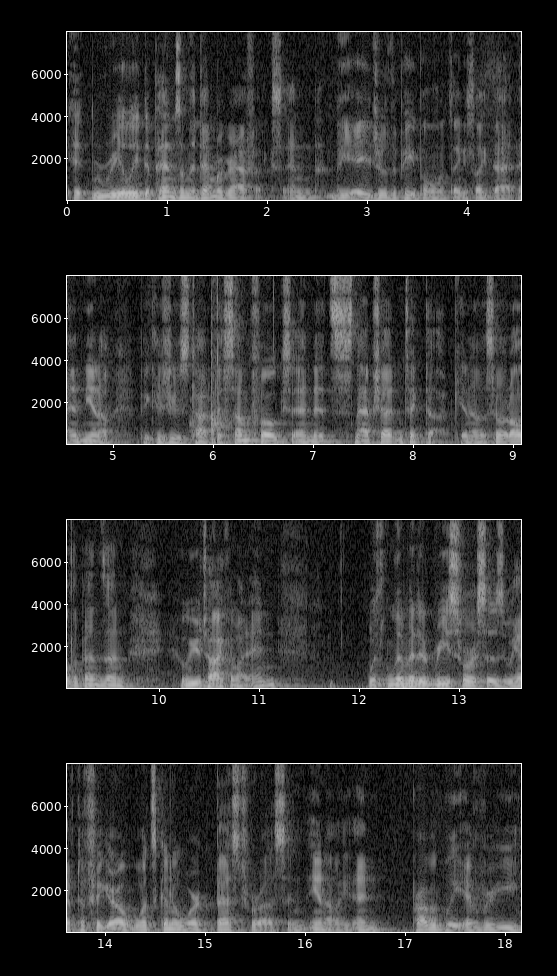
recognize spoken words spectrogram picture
it really depends on the demographics and the age of the people and things like that. And, you know, because you talk to some folks and it's Snapchat and TikTok, you know, so it all depends on who you're talking about. And with limited resources, we have to figure out what's gonna work best for us and, you know, and probably every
